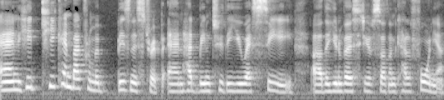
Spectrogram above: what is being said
and he, he came back from a business trip and had been to the USC, uh, the University of Southern California.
